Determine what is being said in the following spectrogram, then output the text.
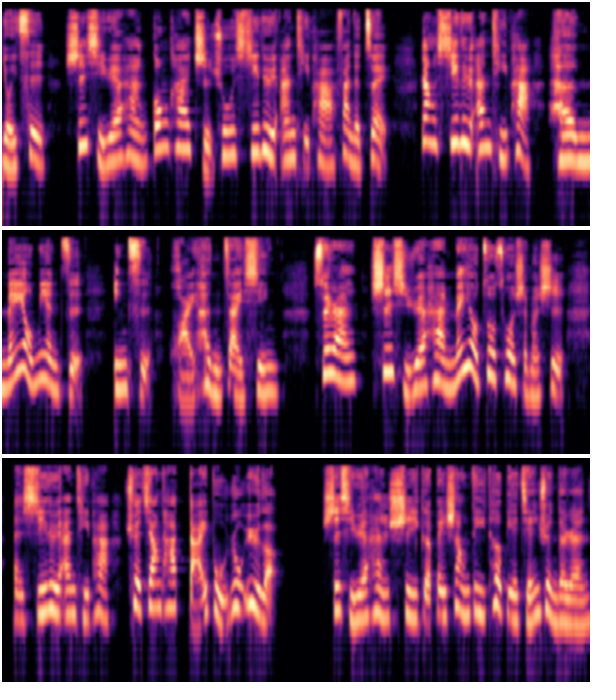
有一次，施洗约翰公开指出西律安提帕犯的罪，让西律安提帕很没有面子，因此怀恨在心。虽然施洗约翰没有做错什么事，但西律安提帕却将他逮捕入狱了。施洗约翰是一个被上帝特别拣选的人，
